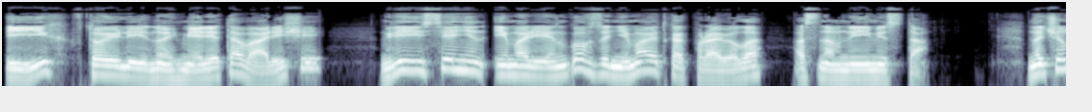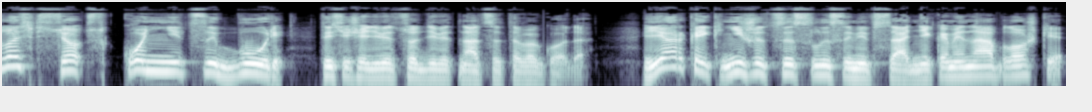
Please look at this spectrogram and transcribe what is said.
и их в той или иной мере товарищей, где Есенин и Мариенгов занимают, как правило, основные места. Началось все с «Конницы бурь» 1919 года, яркой книжицы с лысыми всадниками на обложке,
